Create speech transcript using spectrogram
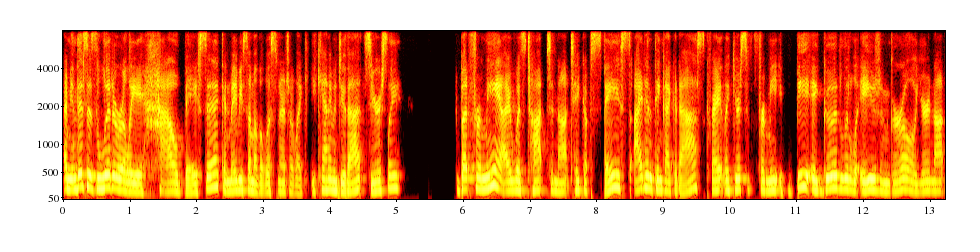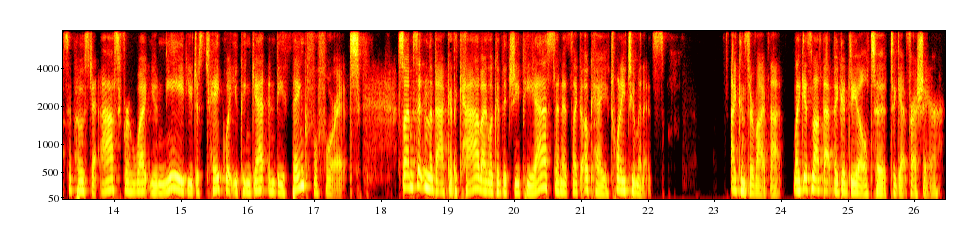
I mean, this is literally how basic. And maybe some of the listeners are like, you can't even do that. Seriously. But for me, I was taught to not take up space. I didn't think I could ask, right? Like you're for me, be a good little Asian girl. You're not supposed to ask for what you need. You just take what you can get and be thankful for it. So I'm sitting in the back of the cab. I look at the GPS and it's like, okay, 22 minutes. I can survive that. Like it's not that big a deal to to get fresh air.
